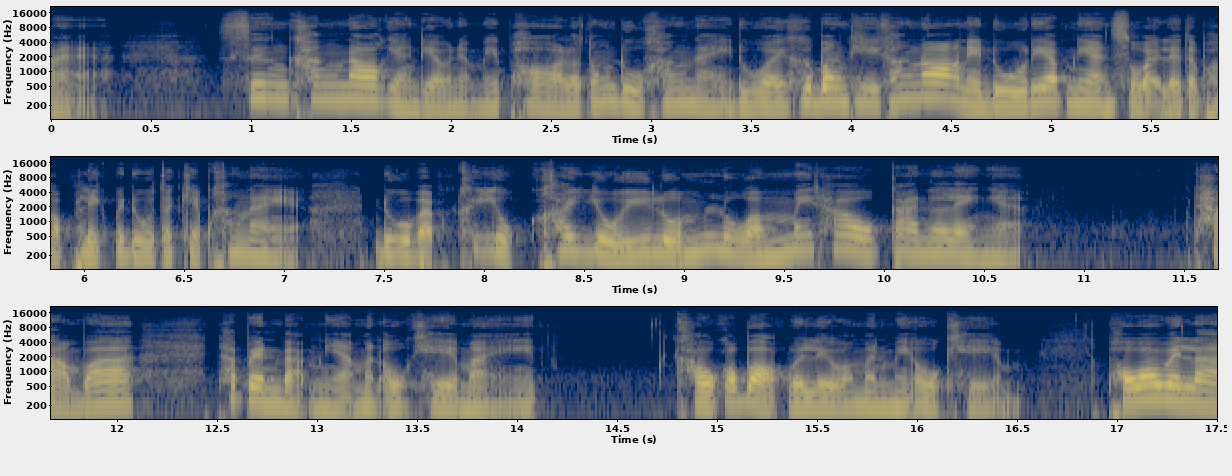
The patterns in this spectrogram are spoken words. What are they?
มา ซึ่งข้างนอกอย่างเดียวเนี่ยไม่พอเราต้องดูข้างในด้วย คือบางทีข้างนอกเนี่ยดูเรียบเนียนสวยเลยแต่พอพลิกไปดูตะเข็บข้างในอะดูแบบขยุกขยุยหลวมหลวมไม่เท่ากันอะไรเงี้ยถามว่าถ้าเป็นแบบเนี้ยมันโอเคไหมเขาก็บอกไว้เลยว่ามันไม่โอเค เพราะว่าเวลา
